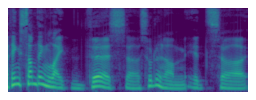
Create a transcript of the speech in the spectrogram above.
I think something like this, uh, Surinam, it's uh,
